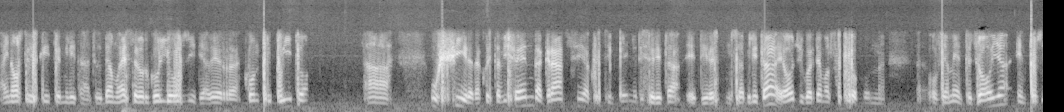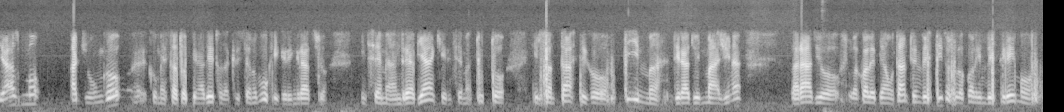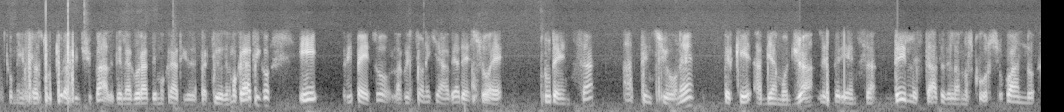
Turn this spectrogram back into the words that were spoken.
ai nostri iscritti e militanti. Dobbiamo essere orgogliosi di aver contribuito a uscire da questa vicenda grazie a questo impegno di serietà e di responsabilità e oggi guardiamo al futuro con eh, ovviamente gioia, entusiasmo, aggiungo, eh, come è stato appena detto da Cristiano Buchi che ringrazio insieme a Andrea Bianchi, insieme a tutto il fantastico team di Radio Immagina, la radio sulla quale abbiamo tanto investito, sulla quale investiremo come infrastruttura principale delle agorà democratiche del Partito Democratico e ripeto, la questione chiave adesso è prudenza, attenzione, perché abbiamo già l'esperienza dell'estate dell'anno scorso, quando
